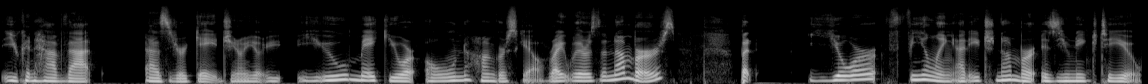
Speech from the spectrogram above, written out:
you can have that as your gauge. You know, you you make your own hunger scale, right? There's the numbers, but your feeling at each number is unique to you.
